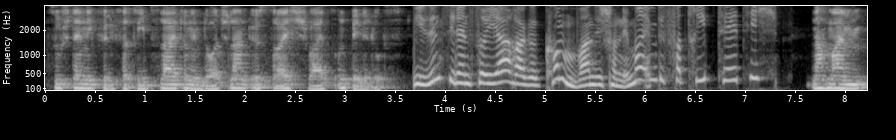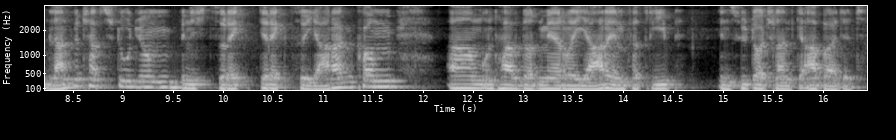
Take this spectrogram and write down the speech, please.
zuständig für die Vertriebsleitung in Deutschland, Österreich, Schweiz und Benelux. Wie sind Sie denn zur Jara gekommen? Waren Sie schon immer im Vertrieb tätig? Nach meinem Landwirtschaftsstudium bin ich direkt, direkt zur Jara gekommen ähm, und habe dort mehrere Jahre im Vertrieb in Süddeutschland gearbeitet.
